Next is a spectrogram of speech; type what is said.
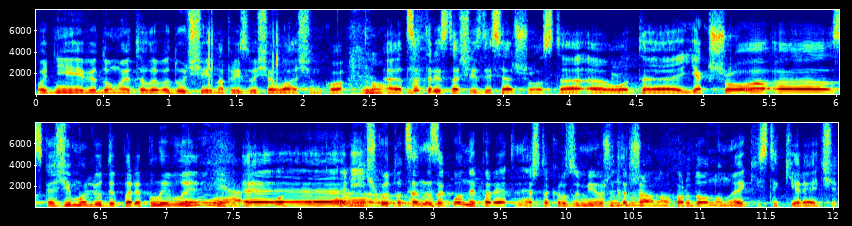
однієї відомої телеведучої на прізвище Влащенко, Ну. е, це 366. Е, От якщо, скажімо, люди перепливли Ні-ні, е, от, річку, то це незаконне перетин, я ж так розумію, вже державного кордону, ну якісь такі речі.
